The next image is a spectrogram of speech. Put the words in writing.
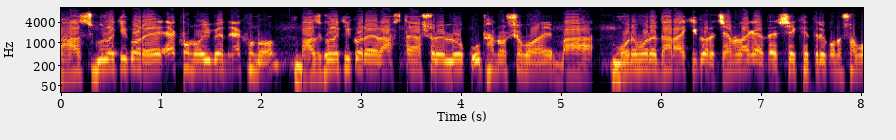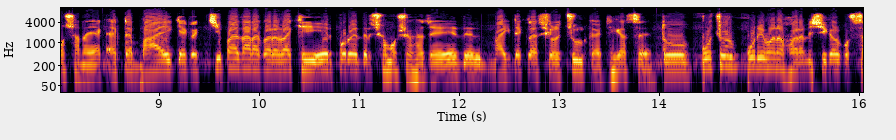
বাসগুলো কি করে এখন ইভেন এখনও। বাসগুলো কি করে রাস্তায় আসলে লোক উঠানোর সময় বা মোড়ে মোড়ে দাঁড়ায় কি করে জ্যাম লাগায় দেয়? সেক্ষেত্রে কোনো সমস্যা নাই। একটা বাইক, একটা চিপায় দাঁড়া করে রাখি, এরপরে এদের সমস্যা হয়ে যায়। এদের বাইক দেখলে আসলে চুলকায়, ঠিক আছে? তো প্রচুর পরিমাণে হয়রানি স্বীকার করছে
